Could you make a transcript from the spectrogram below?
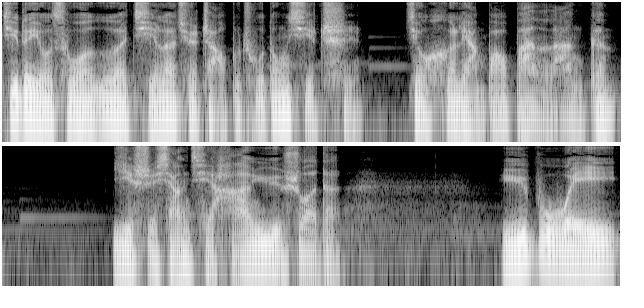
记得有次我饿极了，却找不出东西吃，就喝两包板蓝根，一时想起韩愈说的：“余不为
